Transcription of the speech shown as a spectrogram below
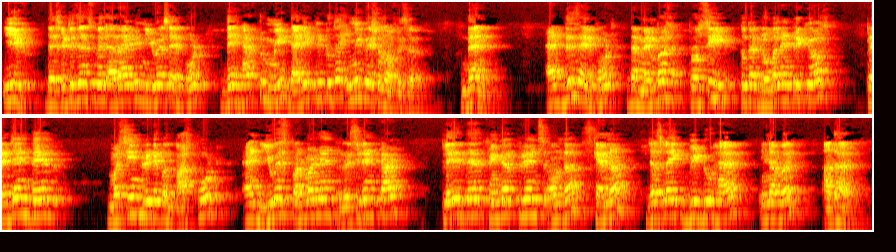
if the citizens will arrive in US airport they have to meet directly to the immigration officer. Then, at this airport, the members proceed to the global entry kiosk, present their machine readable passport and US permanent resident card, place their fingerprints on the scanner just like we do have in our Aadhaar.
